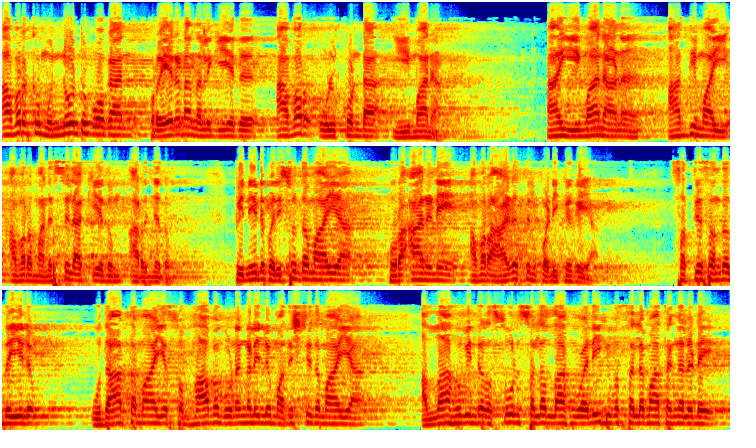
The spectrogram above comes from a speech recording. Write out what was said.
അവർക്ക് മുന്നോട്ടു പോകാൻ പ്രേരണ നൽകിയത് അവർ ഉൾക്കൊണ്ട ഈമാനാണ്. ആ ഈമാനാണ് ആദ്യമായി അവർ മനസ്സിലാക്കിയതും അറിഞ്ഞതും. പിന്നീട് പരിശുദ്ധമായ ഖുർആാനിനെ അവർ ആഴത്തിൽ പഠിക്കുകയാണ്. സത്യസന്ധതയിലും ഉദാത്തമായ സ്വഭാവ ഗുണങ്ങളിലും അധിഷ്ഠിതമായ അള്ളാഹുവിന്റെ റസൂൽ സല്ലാഹു അലിഹി വസല്ലമ തങ്ങളുടെ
